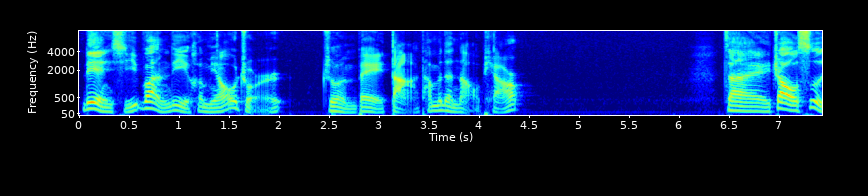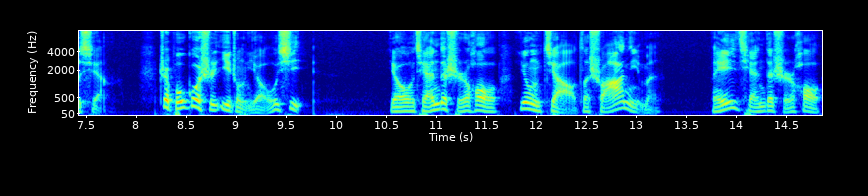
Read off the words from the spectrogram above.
练习腕力和瞄准，准备打他们的脑瓢。在赵四想，这不过是一种游戏，有钱的时候用饺子耍你们，没钱的时候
